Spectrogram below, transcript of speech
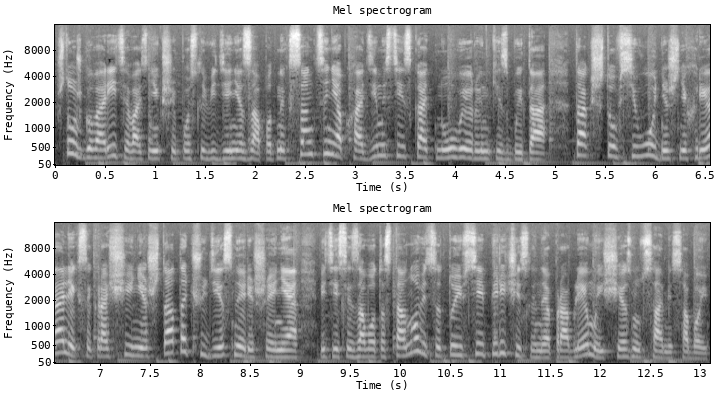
Что уж говорить о возникшей после введения западных санкций необходимости искать новые рынки сбыта. Так что в сегодняшних реалиях сокращение штата – чудесное решение. Ведь если завод остановится, то и все перечисленные проблемы исчезнут сами собой.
